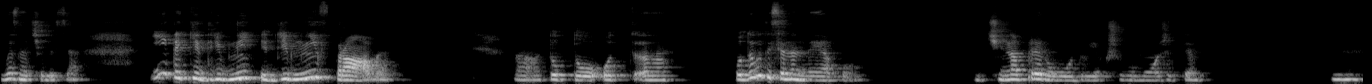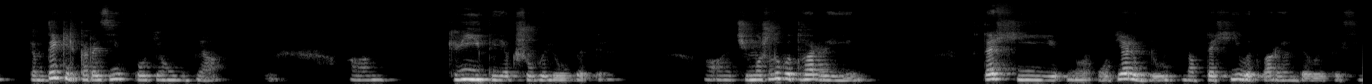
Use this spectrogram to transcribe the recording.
визначилися. І такі дрібні, дрібні вправи. Е, Тобто, от е, подивитися на небо чи на природу, якщо ви можете. Там декілька разів протягом дня. Квіти, якщо ви любите, чи, можливо, тварин, птахів. Ну, от я люблю на птахів і тварин дивитися.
